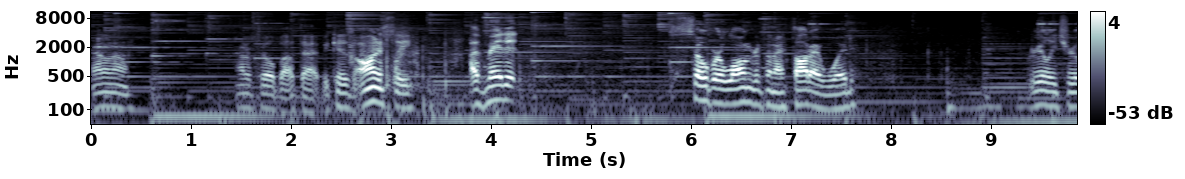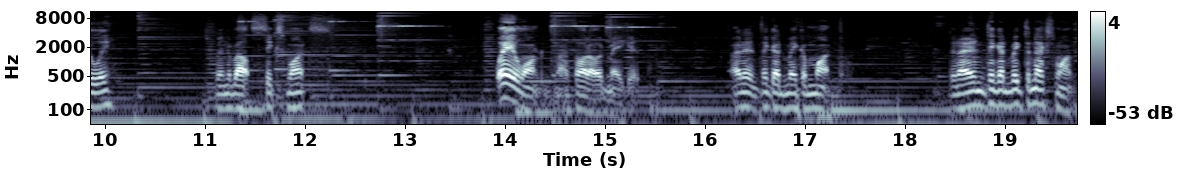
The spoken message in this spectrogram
I don't know how to feel about that because honestly, I've made it sober longer than I thought I would. Really, truly. It's been about six months. Way longer than I thought I would make it. I didn't think I'd make a month. Then I didn't think I'd make the next month.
